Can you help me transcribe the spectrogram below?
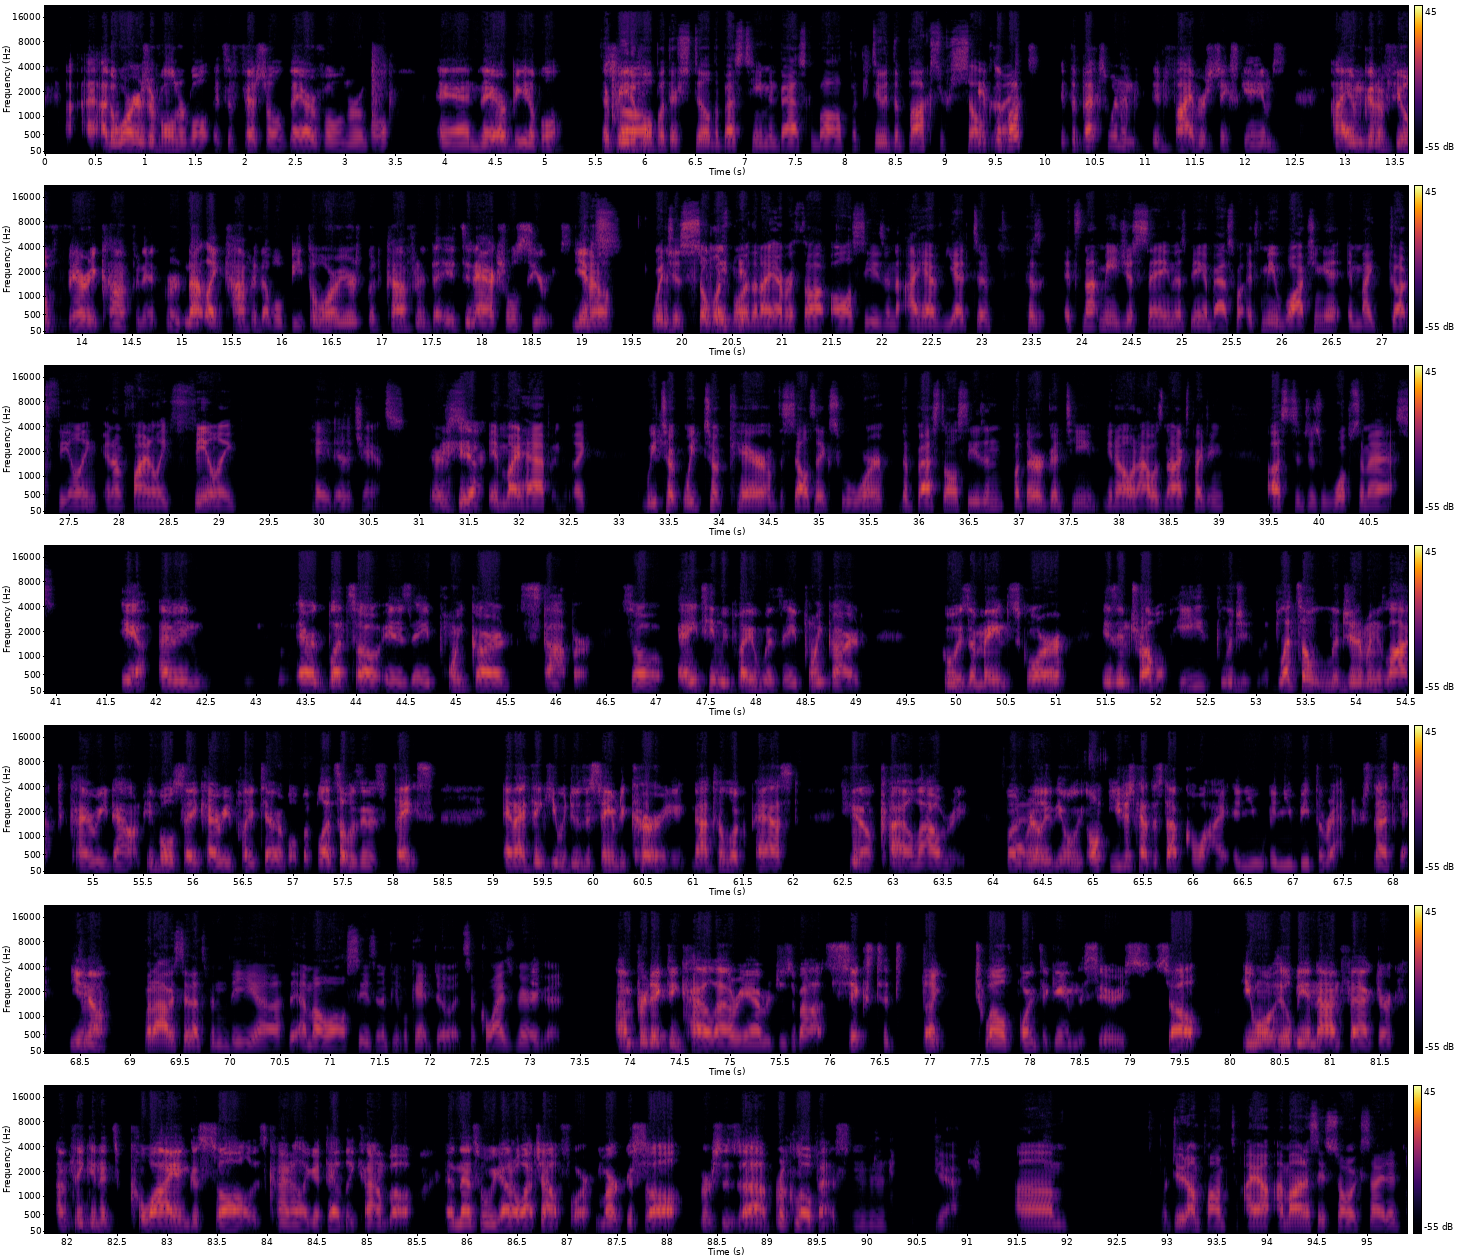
I, the Warriors are vulnerable. It's official. They are vulnerable, and they are beatable. They're So- beatable, but they're still the best team in basketball. But dude, the Bucks are so if good. the Bucks if the Bucks win in, in five or six games, I am gonna feel very confident, or not like confident that we'll beat the Warriors, but confident that it's an actual series. You know, Yes. which is so much more than I ever thought all season. I have yet to because it's not me just saying this being a basketball. It's me watching it and my gut feeling, and I'm finally feeling, hey, there's a chance. There's Yeah. it might happen. Like we took we took care of the Celtics, who weren't the best all season, but they're a good team, you know. And I was not expecting us to just whoop some ass. Yeah, I mean, Eric Bledsoe is a point guard stopper. So any team we play with a point guard who is a main scorer is in trouble. He legit, Bledsoe legitimately locked Kyrie down. People say Kyrie played terrible, but Bledsoe was in his face, and I think he would do the same to Curry. Not to look past, you know, Kyle Lowry, but really the only oh, you just have to stop Kawhi and you and you beat the Raptors. That's it. You Yeah. know. But obviously, that's been the uh, the mo all season, and people can't do it. So Kawhi's very good. I'm predicting Kyle Lowry averages about six to t- like twelve points a game this series. So he won't. He'll be a non-factor. I'm thinking it's Kawhi and Gasol is kind of like a deadly combo, and that's what we got to watch out for. Marc Gasol versus uh, Brook Lopez. hmm Yeah. Um. But dude, I'm pumped. I uh, I'm honestly so excited.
